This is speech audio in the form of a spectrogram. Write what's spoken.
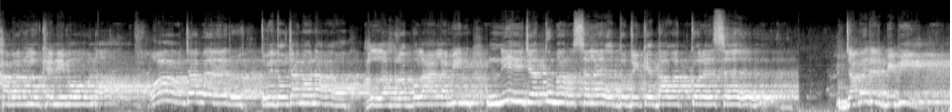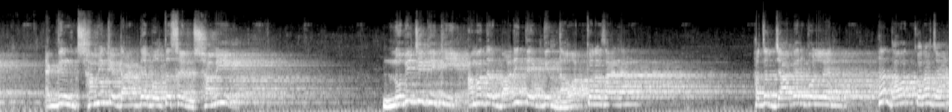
খাবার মুখে নিব না। ও যাবের তুমি তো জানো না, আল্লাহ রব্বুল আলমিন তোমার ছেলে দুটিকে দাওয়াত করেছে। জাবেরের বিবি একদিন স্বামীকে ডাক দিয়ে বলতেছেন, স্বামী, নবীজিকে কি আমাদের বাড়িতে একদিন দাওয়াত করা যায় না? হাজর জাবের বললেন হ্যাঁ দাওয়াত করা যায়।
